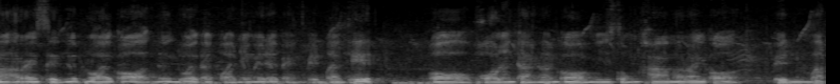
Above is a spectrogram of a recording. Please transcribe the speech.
มาอะไรเสร็จเรียบร้อยก็เนื่องด้วยแต่ก่อนยังไม่ได้แบ่งเป็นประเทศ ก็พอหลังจากนั้นก็มีสงครามอะไรก็ เป็นวัด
